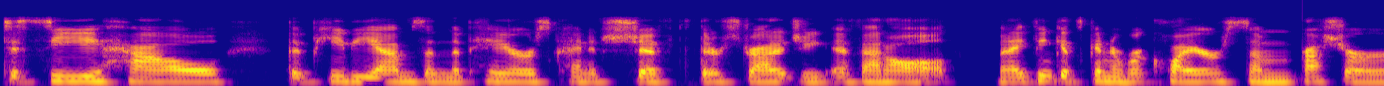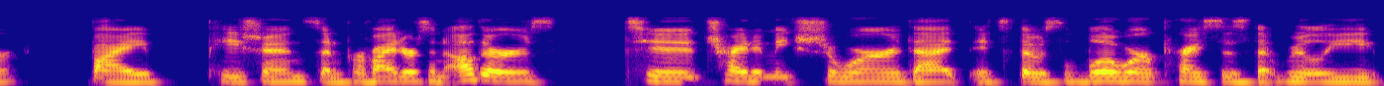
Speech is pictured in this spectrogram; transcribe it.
to see how the PBMs and the payers kind of shift their strategy, if at all. And I think it's going to require some pressure by patients and providers and others to try to make sure that it's those lower prices that really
